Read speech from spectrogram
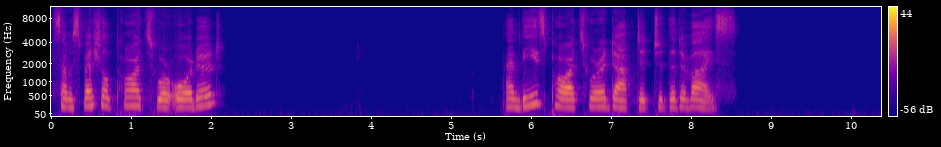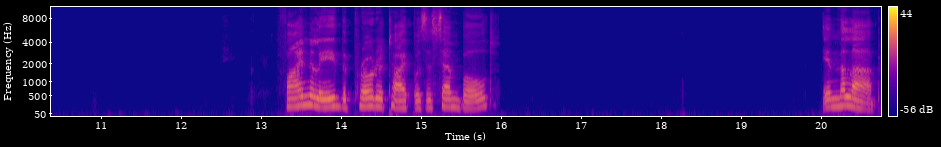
Some special parts were ordered, and these parts were adapted to the device. Finally, the prototype was assembled in the lab.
